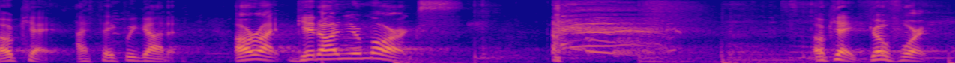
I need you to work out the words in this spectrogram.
Okay, I think we got it. All right, get on your marks. Okay, go for it.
